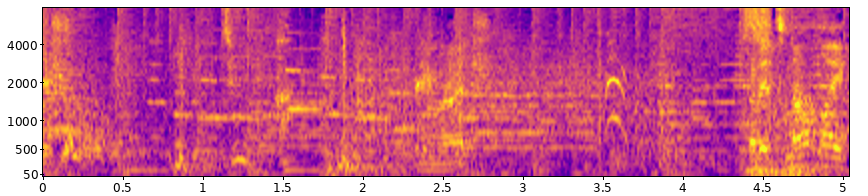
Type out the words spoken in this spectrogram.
Ish. Pretty much. But it's not like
